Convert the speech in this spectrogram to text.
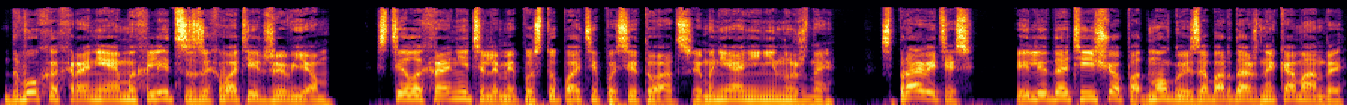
Двух охраняемых лиц захватить живьем. С телохранителями поступайте по ситуации, мне они не нужны. Справитесь? Или дать еще подмогу из абордажной команды?»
